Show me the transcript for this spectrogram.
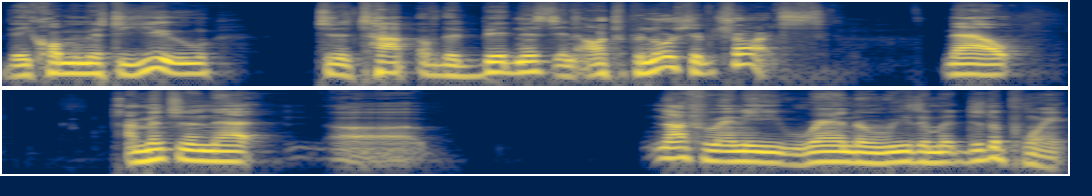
They Call Me Mr. Yu to the top of the business and entrepreneurship charts. Now, I mentioned in that uh, not for any random reason, but to the point.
